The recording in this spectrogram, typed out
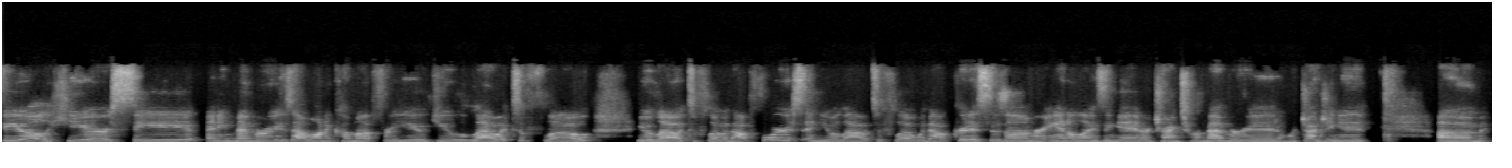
feel, hear, see, any memories that want to come up for you. You allow it to flow. You allow it to flow without force, and you allow it to flow without criticism or analyzing it or trying to remember it or judging it um,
